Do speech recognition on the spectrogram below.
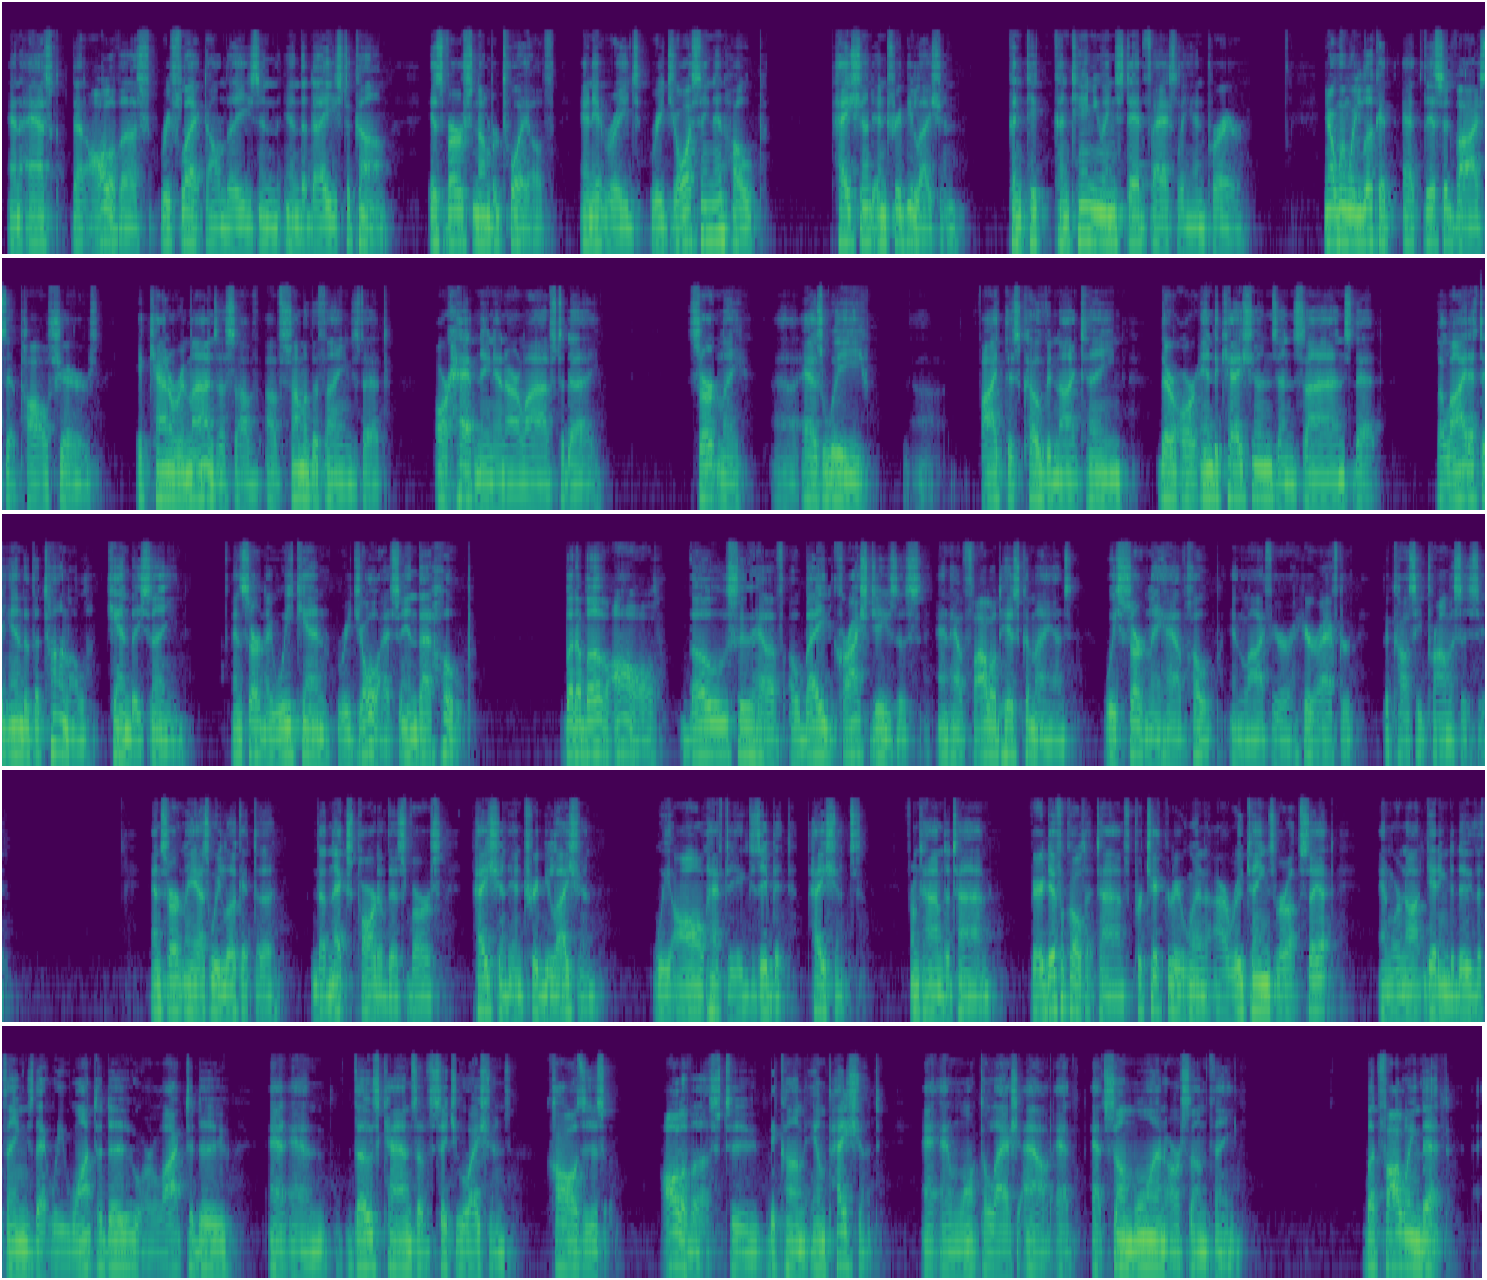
and ask that all of us reflect on these in, in the days to come is verse number 12. And it reads, Rejoicing in hope patient in tribulation, conti- continuing steadfastly in prayer. You know, when we look at, at this advice that Paul shares, it kind of reminds us of, of some of the things that are happening in our lives today. Certainly, uh, as we uh, fight this COVID 19, there are indications and signs that the light at the end of the tunnel can be seen. And certainly we can rejoice in that hope. But above all, those who have obeyed Christ Jesus and have followed his commands, we certainly have hope in life here, hereafter because he promises it. And certainly, as we look at the, the next part of this verse, patient in tribulation, we all have to exhibit patience from time to time. Very difficult at times, particularly when our routines are upset and we're not getting to do the things that we want to do or like to do. And, and those kinds of situations causes all of us to become impatient and, and want to lash out at, at someone or something. But following that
